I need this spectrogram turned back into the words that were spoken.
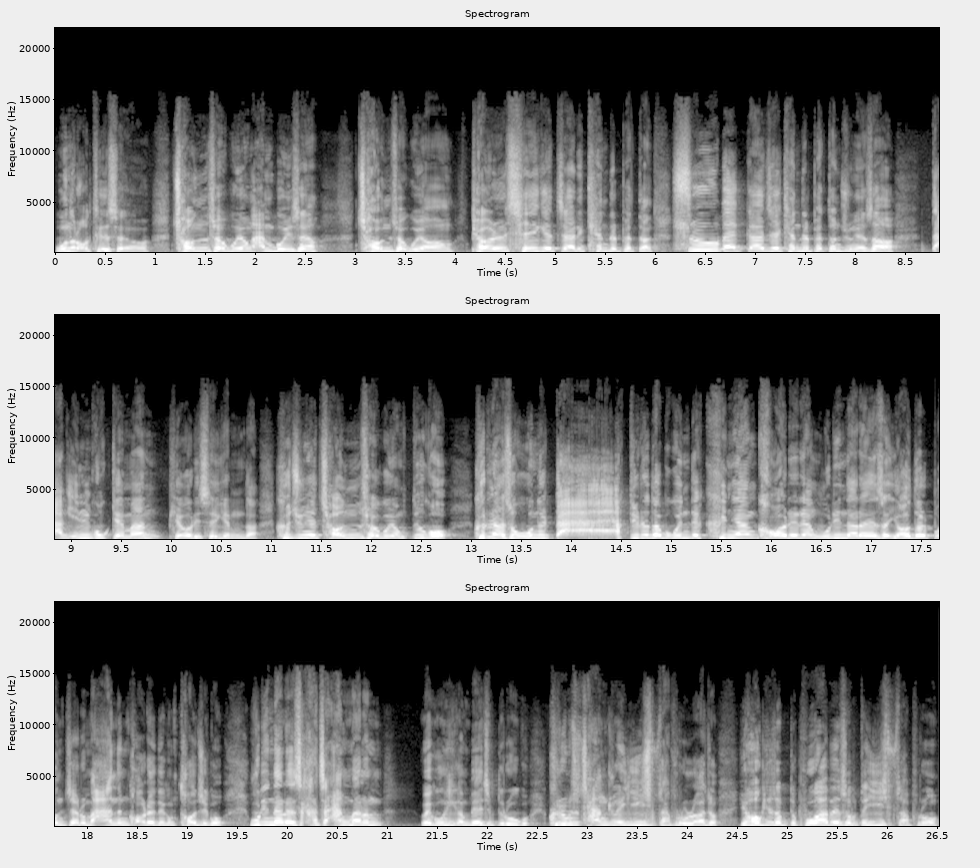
오늘 어떻게 했어요? 전서구형 안 보이세요? 전서구형 별 세개짜리 캔들 패턴 수백 가지의 캔들 패턴 중에서 딱 일곱 개만 별이 세 개입니다. 그 중에 전서구형 뜨고 그러나서 오늘 딱 들여다보고 있는데 그냥 거래량 우리나라에서 여덟 번째로 많은 거래대금 터지고 우리나라에서 가장 많은 외국인기관 매집 들어오고 그러면서 장중에 24% 올라가죠. 여기서부터 보합에서부터 24%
